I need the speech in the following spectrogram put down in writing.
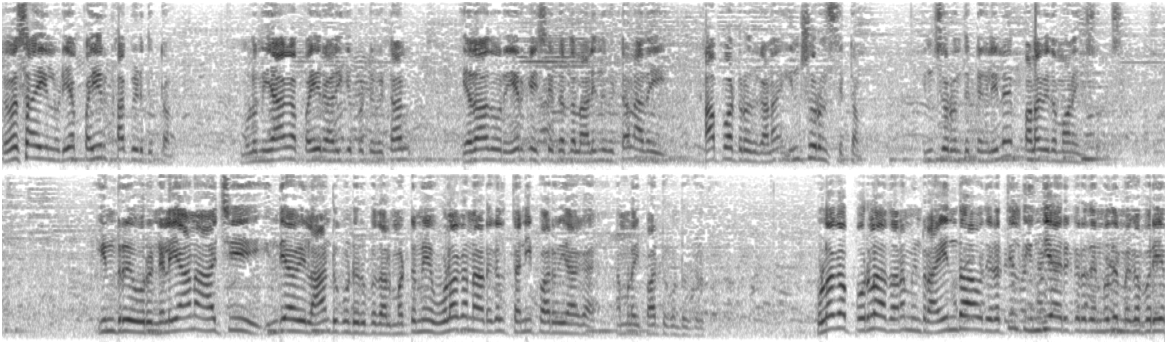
விவசாயிகளுடைய பயிர் காப்பீடு திட்டம். முழுமையாக பயிர் அழிக்கப்பட்டு விட்டால் ஏதாவது ஒரு இயற்கை சீற்றத்தில் அழிந்து விட்டால் அதை காப்பாற்றுவதற்கான இன்சூரன்ஸ் திட்டம். இன்சூரன்ஸ் திட்டங்களில் பலவிதமான இன்சூரன்ஸ் இன்று ஒரு நிலையான ஆட்சி இந்தியாவில் ஆண்டு கொண்டிருப்பதால் மட்டுமே உலக நாடுகள் தனி பார்வையாக நம்மளை பார்த்துக் கொண்டிருக்கிறது. உலக பொருளாதாரம் இன்று ஐந்தாவது இடத்தில் இந்தியா இருக்கிறது என்பது மிகப்பெரிய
